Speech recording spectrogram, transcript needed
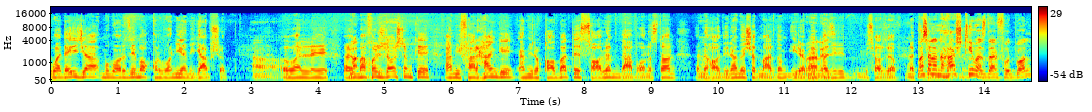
و در اینجا مبارزه ما قربانی امی گپ شد. ولی من خوش داشتم که امی فرهنگ امی رقابت سالم در افغانستان نهادی نمی‌شد. مردم ایره بله. میپذیرید بسیار زیاد مثلا هشت تیم از در فوتبال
